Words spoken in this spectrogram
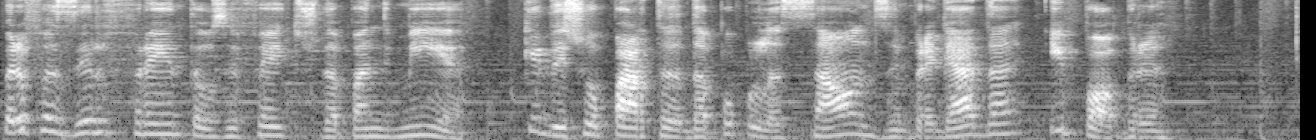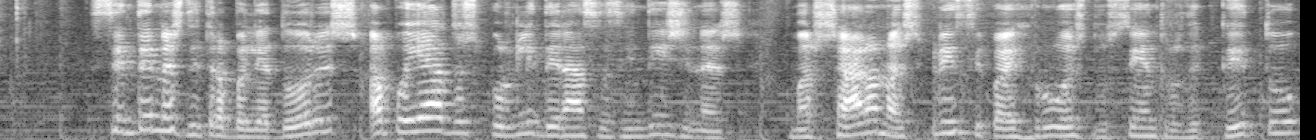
para fazer frente aos efeitos da pandemia, que deixou parte da população desempregada e pobre. Centenas de trabalhadores, apoiados por lideranças indígenas, marcharam nas principais ruas do centro de Quito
